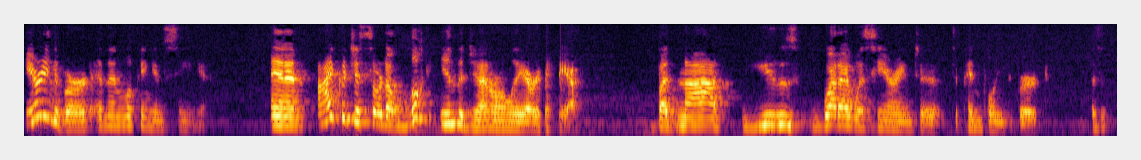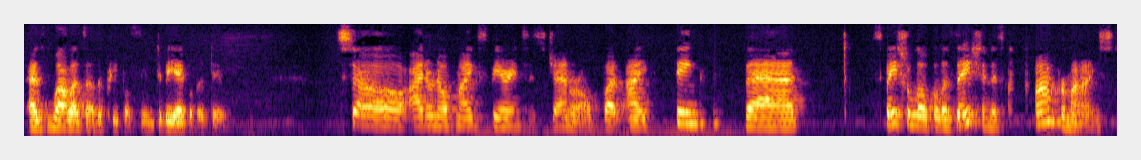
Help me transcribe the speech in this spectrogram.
hearing the bird and then looking and seeing it. And I could just sort of look in the general area, but not use what I was hearing to, to pinpoint the bird as, as well as other people seem to be able to do. So I don't know if my experience is general, but I think that spatial localization is compromised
